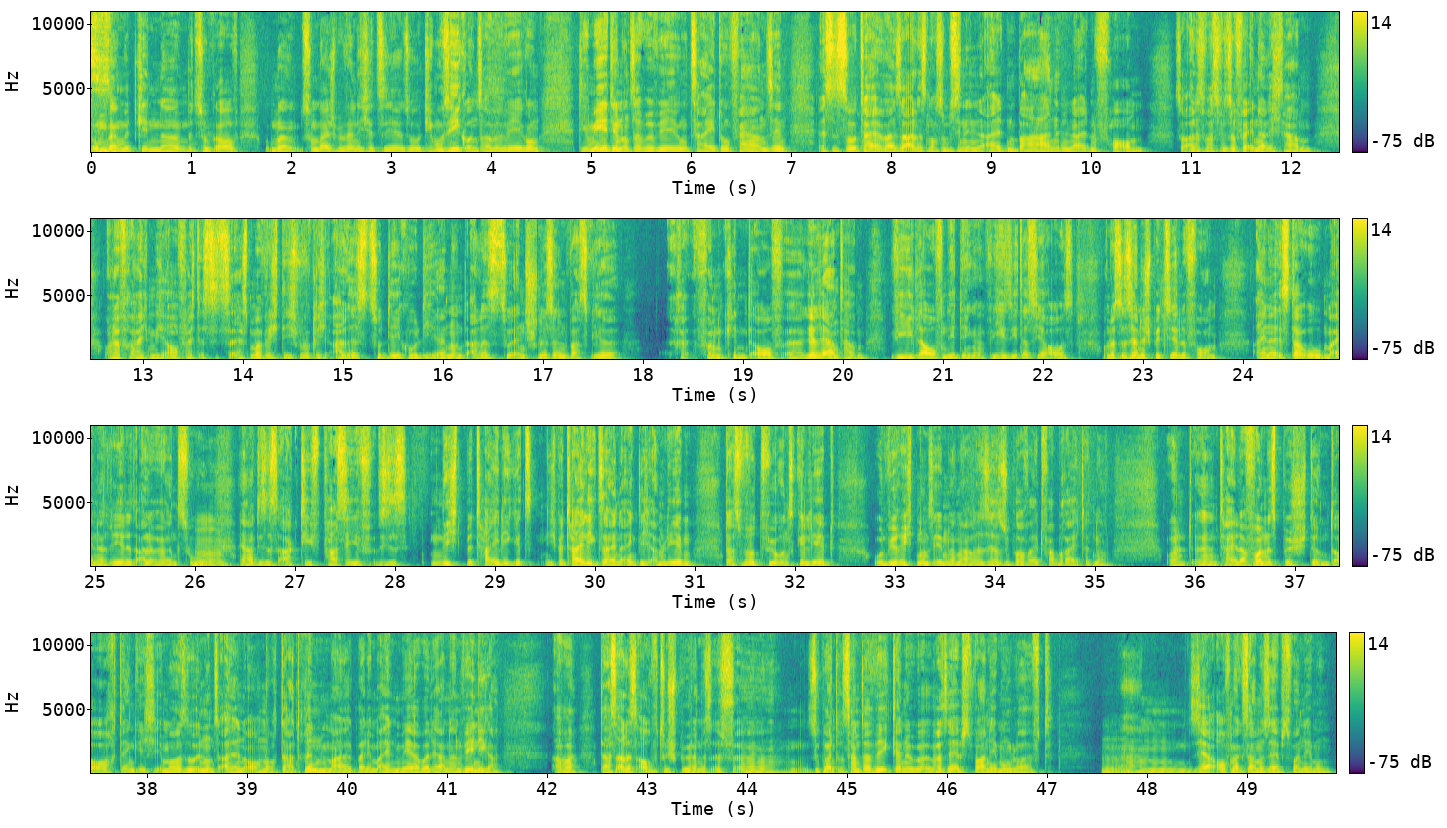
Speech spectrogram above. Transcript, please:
Umgang mit Kindern, in Bezug auf Umgang zum Beispiel, wenn ich jetzt sehe, so die Musik unserer Bewegung, die Medien unserer Bewegung, Zeitung, Fernsehen. Es ist so teilweise alles noch so ein bisschen in den alten Bahnen, in den alten Formen, so alles, was wir so verinnerlicht haben. Und da frage ich mich auch, vielleicht ist es erstmal wichtig, wirklich alles zu dekodieren und alles zu entschlüsseln, was wir von Kind auf äh, gelernt haben, wie laufen die Dinge, wie sieht das hier aus. Und das ist ja eine spezielle Form. Einer ist da oben, einer redet, alle hören zu. Mhm. Ja, dieses aktiv-passiv, dieses nicht beteiligt, nicht beteiligt sein eigentlich am Leben, das wird für uns gelebt und wir richten uns eben danach. Das ist ja super weit verbreitet. Ne? Und äh, ein Teil davon ist bestimmt auch, denke ich, immer so in uns allen auch noch da drin. Mal bei dem einen mehr, bei der anderen weniger. Aber das alles aufzuspüren, das ist äh, ein super interessanter Weg, der über Selbstwahrnehmung läuft Mhm. Ähm, sehr aufmerksame Selbstwahrnehmung.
